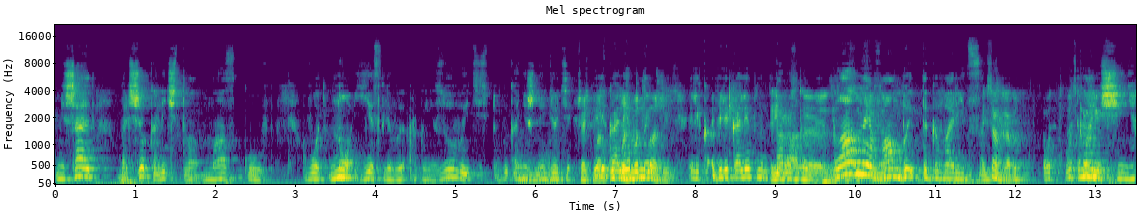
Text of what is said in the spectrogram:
мешает большое количество мозгов. Вот. Но если вы организовываетесь, то вы, конечно, идете великолепным, великолепным тараном. Главное вам бы договориться. Александра, а вот, вот, вот Это скажи, мое ощущение.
